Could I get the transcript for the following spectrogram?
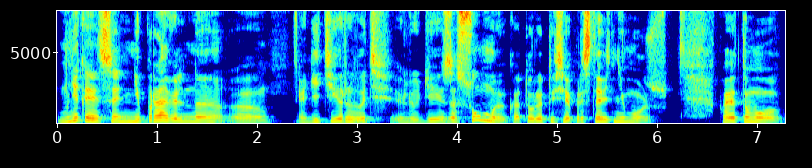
мне кажется, неправильно э, агитировать людей за суммы, которые ты себе представить не можешь. Поэтому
